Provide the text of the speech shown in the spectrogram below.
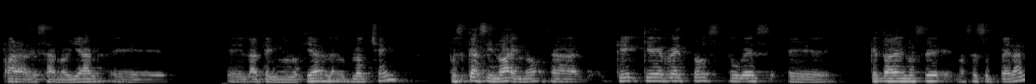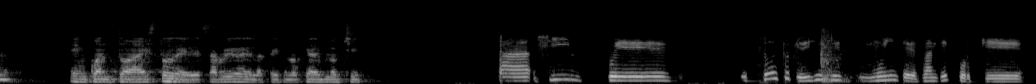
para desarrollar eh, eh, la tecnología, la blockchain, pues casi no hay, ¿no? O sea, ¿qué, retos tú ves que todavía no se, no se superan en cuanto a esto de desarrollo de la tecnología de blockchain? Ah, sí, pues todo esto que dices es muy interesante porque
